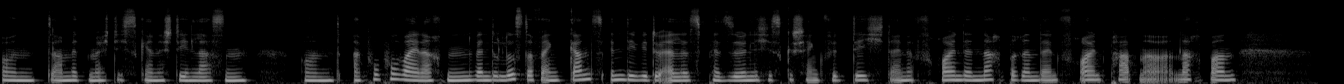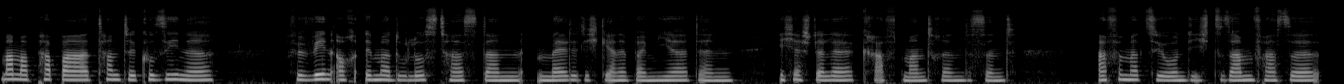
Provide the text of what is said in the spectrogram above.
Und damit möchte ich es gerne stehen lassen. Und apropos Weihnachten, wenn du Lust auf ein ganz individuelles, persönliches Geschenk für dich, deine Freundin, Nachbarin, dein Freund, Partner, Nachbarn, Mama, Papa, Tante, Cousine, für wen auch immer du Lust hast, dann melde dich gerne bei mir, denn ich erstelle Kraftmantren. Das sind Affirmationen, die ich zusammenfasse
